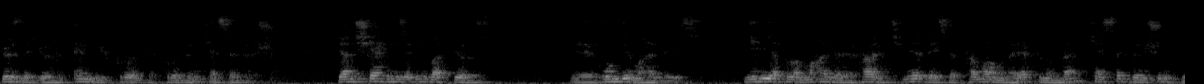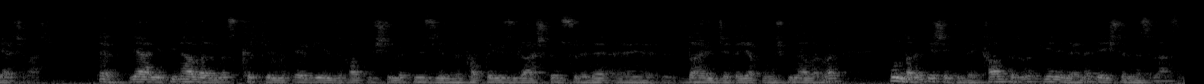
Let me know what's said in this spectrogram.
gözle görülür en büyük problem- problemi kentsel dönüşüm. Yani şehrimize bir bakıyoruz. e, 11 mahalleyiz. Yeni yapılan mahalleler hariç neredeyse tamamına yakınında kentsel dönüşüm ihtiyacı var. Evet. Yani binalarımız 40 yıllık, 50 yıllık, 60 yıllık, 100 yıllık hatta 100 yılı aşkın sürede e, daha önce de yapılmış binalar var. Bunların bir şekilde kaldırılıp yenilerine değiştirilmesi lazım.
